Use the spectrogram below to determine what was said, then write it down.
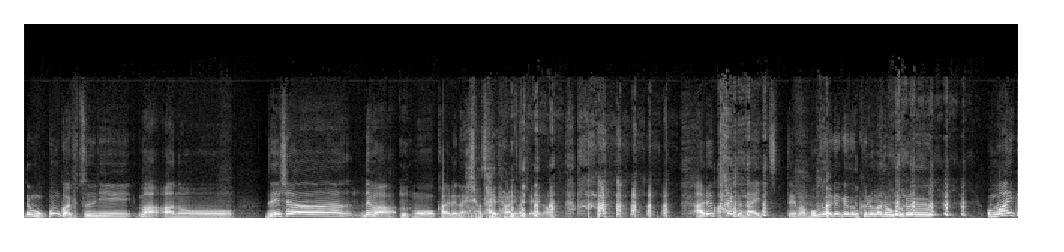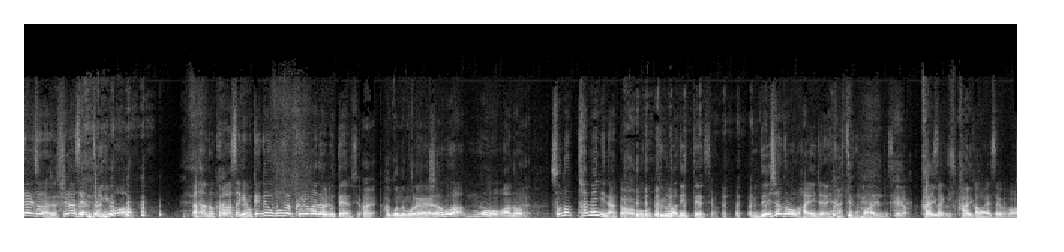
でも今回普通にまああのー電車ではうん。もう帰れない状態ではありましたけど、歩きたくないっつって、まあ、僕が結局車で送る。毎回そうなんですよ「しらせ」の時もあの川崎も結局僕が車で送ってるんですよ。はい、運んでもらい。ました、ええ僕はもうあの、はい。そのためになんかは僕車で行ってるんですよ。電車の方が早いんじゃないかっていうのもあるんですけど 介護です。介護。川崎も。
